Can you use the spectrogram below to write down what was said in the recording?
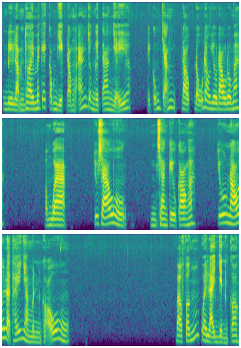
đi làm thuê mấy cái công việc đồng án cho người ta vậy á thì cũng chẳng đâu, đủ đâu vô đâu đâu má. Hôm qua chú Sáu sang kêu con á, chú nói là thấy nhà mình khổ. Bà Phấn quay lại nhìn con,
